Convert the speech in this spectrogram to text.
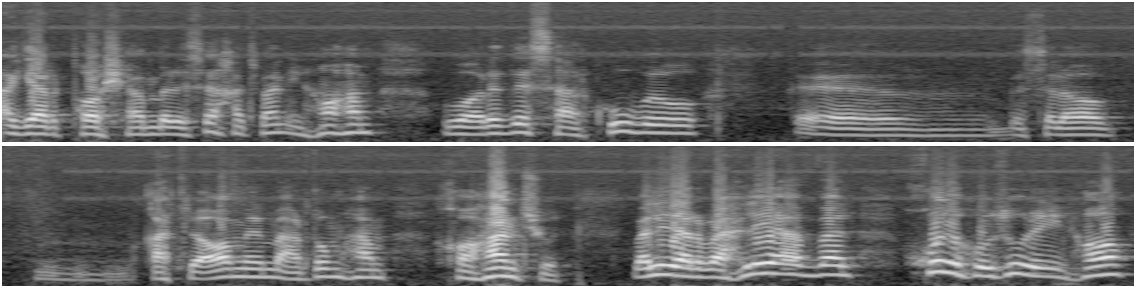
اگر پاش هم برسه حتما اینها هم وارد سرکوب و به اصطلاح قتل عام مردم هم خواهند شد. ولی در وهله اول خود حضور اینها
